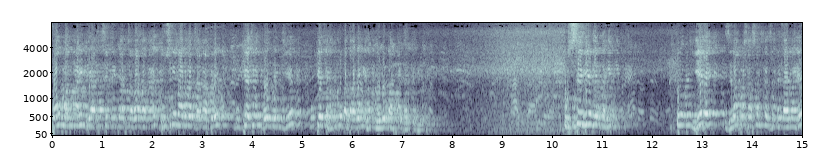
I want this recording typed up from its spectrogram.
फॉर्म भरना है डीआरसी से एक बार चला जाना है, दूसरी बार अगर जाना पड़े, मुखिया जी को बोल दीजिए। मुखिया जी हमको बता देंगे, हम लोगों को आपके घर के भेजेंगे उससे भी अगर नहीं तो ये जिला प्रशासन का ज़िम्मेदारी है,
